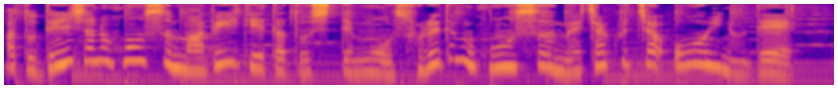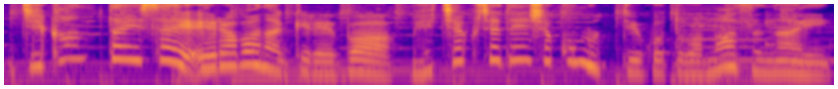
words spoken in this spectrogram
あと電車の本数間引いていたとしてもそれでも本数めちゃくちゃ多いので時間帯さえ選ばなければめちゃくちゃ電車混むっていうことはまずない。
